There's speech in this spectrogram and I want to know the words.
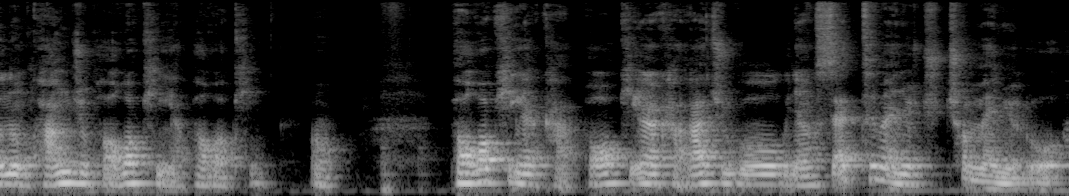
그는 광주 버거킹이야, 버거킹. 어. 버거킹을 가, 버거킹을 가가지고 그냥 세트 메뉴, 추천 메뉴로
